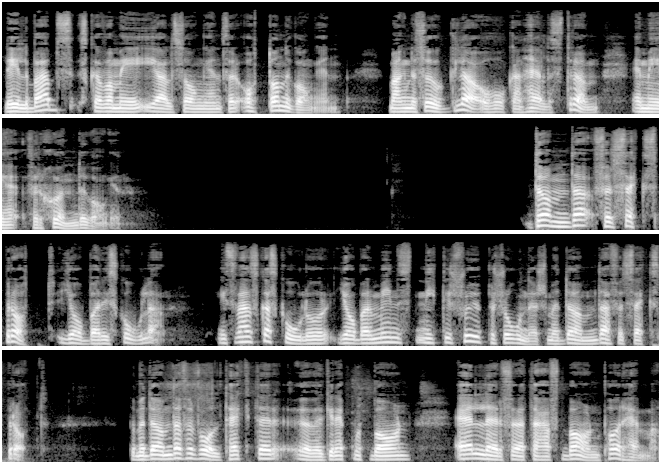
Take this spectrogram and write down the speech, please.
Lill-Babs ska vara med i Allsången för åttonde gången. Magnus Uggla och Håkan Hellström är med för sjunde gången. Dömda för sexbrott jobbar i skola. I svenska skolor jobbar minst 97 personer som är dömda för sexbrott. De är dömda för våldtäkter, övergrepp mot barn eller för att ha haft barnporr hemma.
